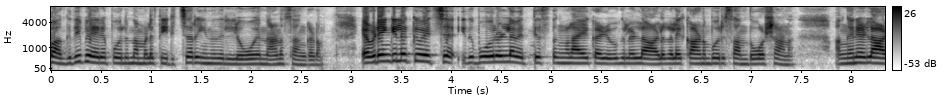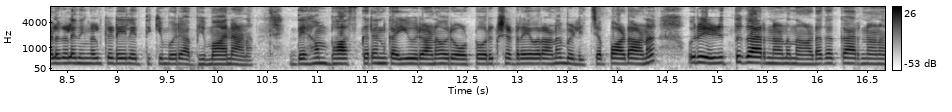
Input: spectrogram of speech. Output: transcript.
പകുതി പേരെ പോലും നമ്മൾ തിരിച്ചറിയുന്നതില്ലോ എന്നാണ് സങ്കടം. എവിടെയെങ്കിലുമൊക്കെ വെച്ച് ഇതുപോലുള്ള വ്യത്യസ്തങ്ങളായ കഴിവുകളുള്ള ആളുകളെ കാണുമ്പോൾ ഒരു സന്തോഷമാണ് അങ്ങനെയുള്ള ആളുകളെ നിങ്ങൾക്കിടയിൽ എത്തിക്കുമ്പോൾ ഒരു അഭിമാനമാണ് ഇദ്ദേഹം ഭാസ്കരൻ കയ്യൂരാണ് ഒരു ഓട്ടോറിക്ഷ ഡ്രൈവറാണ് വെളിച്ചപ്പാടാണ് ഒരു എഴുത്തുകാരനാണ് നാടകക്കാരനാണ്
